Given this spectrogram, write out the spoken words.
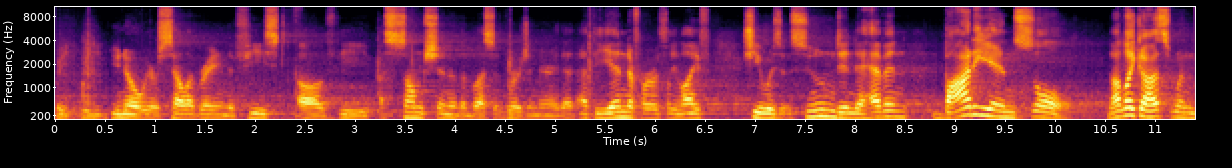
We, we, you know, we are celebrating the feast of the Assumption of the Blessed Virgin Mary, that at the end of her earthly life, she was assumed into heaven, body and soul. Not like us, when,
